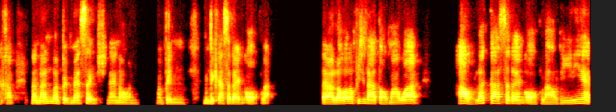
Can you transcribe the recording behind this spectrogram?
นะครับดังนั้นมันเป็น message แน่นอน มันเป็นมันเป็นการแสดงออกละแต่เราก็ต้องพิจารณาต่อมาว่าอ้าวและการแสดงออกเหล่านี้เนี่ย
